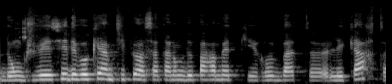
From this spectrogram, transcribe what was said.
donc, je vais essayer d'évoquer un petit peu un certain nombre de paramètres qui rebattent les cartes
